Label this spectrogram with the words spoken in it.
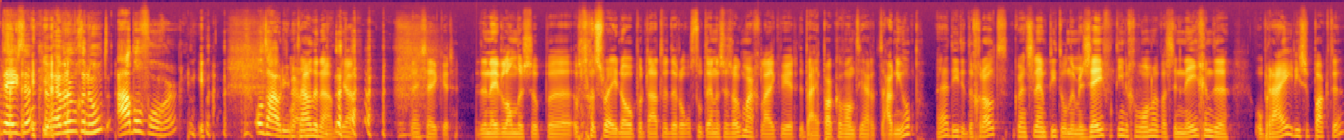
bij deze, we hebben hem genoemd. Abel Volger. Ja. Onthoud die nou. onthoud de naam. Ja, nee, zeker. De Nederlanders op, eh op de Australian Open laten we de rolstoeltennissers ook maar gelijk weer erbij pakken. Want ja, dat houdt niet op. Hè? Die de Groot, Grand Slam titel nummer 17 gewonnen. Was de negende op rij die ze pakte.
